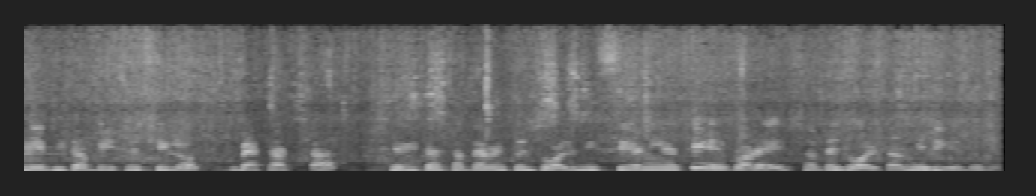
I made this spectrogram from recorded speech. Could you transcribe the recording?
গ্রেভিটা বেঁচেছিল ব্যাটারটা, সেইটার সাথে আমি একটু জল মিশিয়ে নিয়েছি, এবারে এর সাথে জলটা আমি দিয়ে দেবো।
